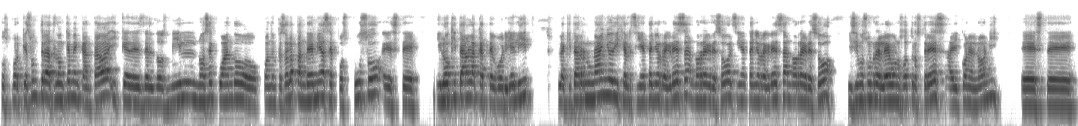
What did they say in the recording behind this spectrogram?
Pues porque es un triatlón que me encantaba y que desde el 2000, no sé cuándo, cuando empezó la pandemia, se pospuso, este, y luego quitaron la categoría Elite, la quitaron un año, dije el siguiente año regresa, no regresó, el siguiente año regresa, no regresó, hicimos un relevo nosotros tres ahí con el Noni, este,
